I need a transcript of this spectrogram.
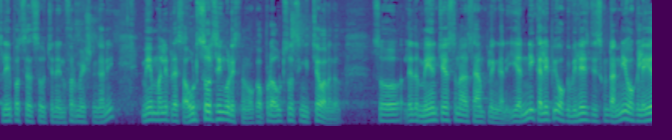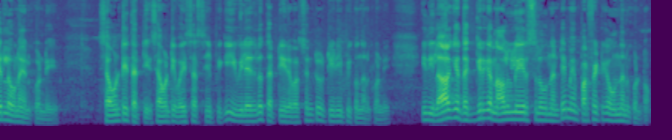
స్లీపర్ సెల్స్ వచ్చిన ఇన్ఫర్మేషన్ కానీ మేము మళ్ళీ ప్లస్ అవుట్ సోర్సింగ్ కూడా ఇస్తున్నాం. ఒకప్పుడు అవుట్ సోర్సింగ్ ఇచ్చేవాళ్ళం కదా. సో లేదా మేము చేస్తున్న శాంప్లింగ్ కానీ ఇవన్నీ కలిపి ఒక విలేజ్ తీసుకుంటే అన్నీ ఒక లేయర్లో ఉన్నాయనుకోండి. సెవెంటీ థర్టీ సెవెంటీ వైఎస్ఆర్సీపీకి ఈ విలేజ్లో థర్టీ పర్సెంట్ టీడీపీకి ఉందనుకోండి. ఇది ఇలాగే దగ్గరగా నాలుగు లేయర్స్లో ఉందంటే మేము పర్ఫెక్ట్గా ఉందనుకుంటాం.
